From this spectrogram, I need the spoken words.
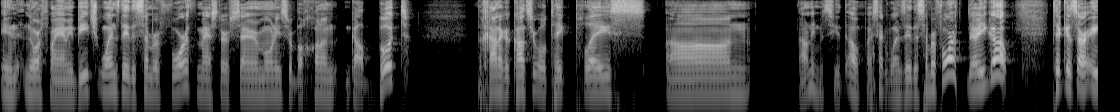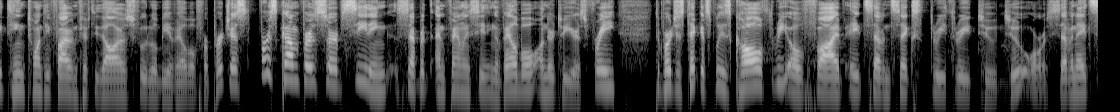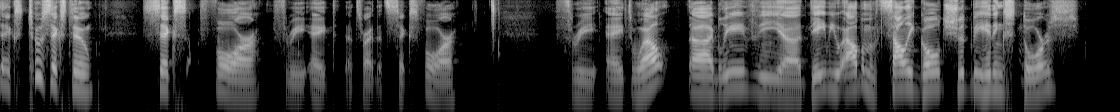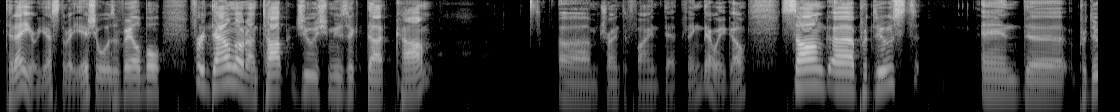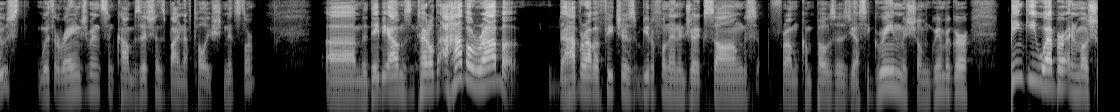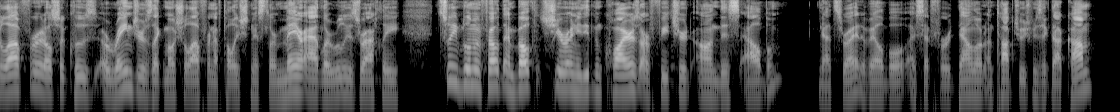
in North Miami Beach. Wednesday, December 4th, Master of Ceremonies Rabbi Chanan Galbut. The Hanukkah concert will take place on. I don't even see it. Oh, I said Wednesday, December 4th. There you go. Tickets are $18, $25, and $50. Food will be available for purchase. First come, first served seating, separate and family seating available, under two years free. To purchase tickets, please call 305 876 3322 or 786 262 6438. That's right, that's 6438. Well, uh, I believe the uh, debut album of Sally Gold should be hitting stores today or yesterday ish. It was available for download on topjewishmusic.com. Uh, I'm trying to find that thing. There we go. Song uh, produced and uh, produced with arrangements and compositions by Naftali Schnitzler. Um, the debut album is entitled Ahava Rabba. The Ahava Rabba features beautiful and energetic songs from composers Yossi Green, Mishom Greenberger, Pinky Weber, and Moshe Laufer. It also includes arrangers like Moshe Laufer, Naftali Schnitzler, Meir Adler, Ruli Izrachli, Tzui Blumenfeld, and both Shira and Yedidim choirs are featured on this album. That's right, available, I said, for download on topjewishmusic.com.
